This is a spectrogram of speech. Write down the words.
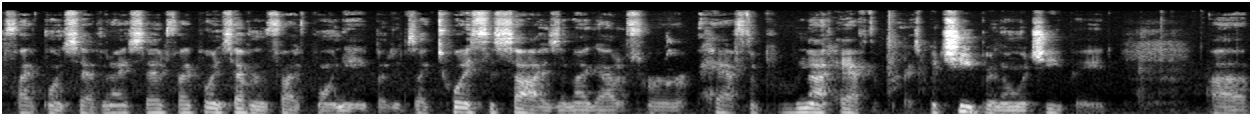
five point seven. I said five point seven or five point eight, but it's like twice the size, and I got it for half the not half the price, but cheaper than what she paid. Uh,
